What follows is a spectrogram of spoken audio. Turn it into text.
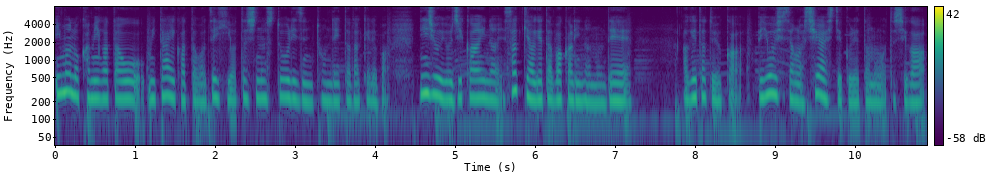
今の髪型を見たい方は是非私のストーリーズに飛んでいただければ24時間以内さっきあげたばかりなのであげたというか美容師さんがシェアしてくれたのを私が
